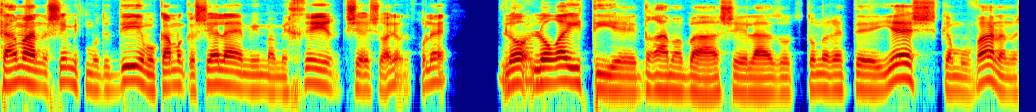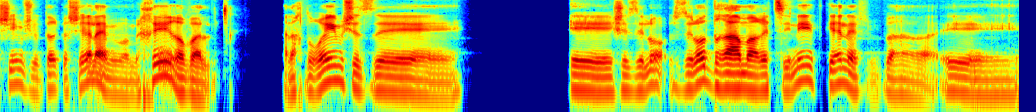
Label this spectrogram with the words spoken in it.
כמה אנשים מתמודדים, או כמה קשה להם עם המחיר, כששואלים וכולי. לא, נכון. לא ראיתי אה, דרמה בשאלה הזאת. זאת אומרת, יש כמובן אנשים שיותר קשה להם עם המחיר, אבל אנחנו רואים שזה, אה, שזה לא, שזה לא דרמה רצינית, כן? ב, אה,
